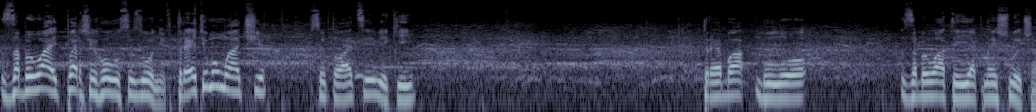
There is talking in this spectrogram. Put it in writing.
забивають перший гол у сезоні в третьому матчі в ситуації, в якій треба було забивати якнайшвидше.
